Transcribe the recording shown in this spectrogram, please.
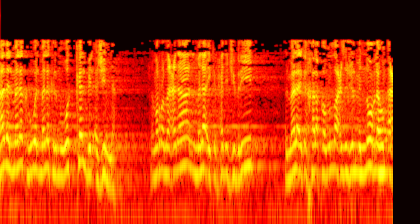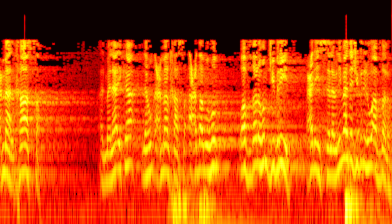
هذا الملك هو الملك الموكل بالأجنة. مر معنا الملائكة بحديث جبريل الملائكة خلقهم الله عز وجل من نور لهم أعمال خاصة. الملائكة لهم أعمال خاصة. أعظمهم وأفضلهم جبريل عليه السلام. لماذا جبريل هو أفضله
